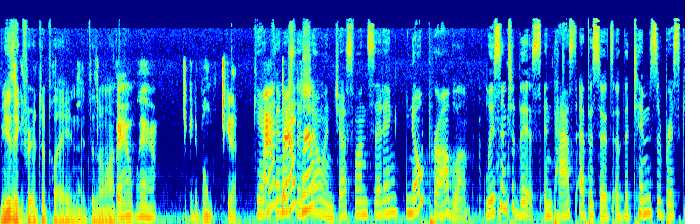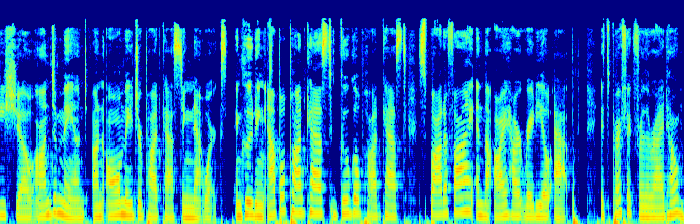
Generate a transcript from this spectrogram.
music for it to play, and it doesn't want Bow to. wow. Chicka-da-boom, chicka-da. Can't finish the show in just one sitting? No problem. Listen to this and past episodes of The Tim Zabriskie Show on demand on all major podcasting networks, including Apple Podcast, Google Podcast, Spotify, and the iHeartRadio app. It's perfect for the ride home.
